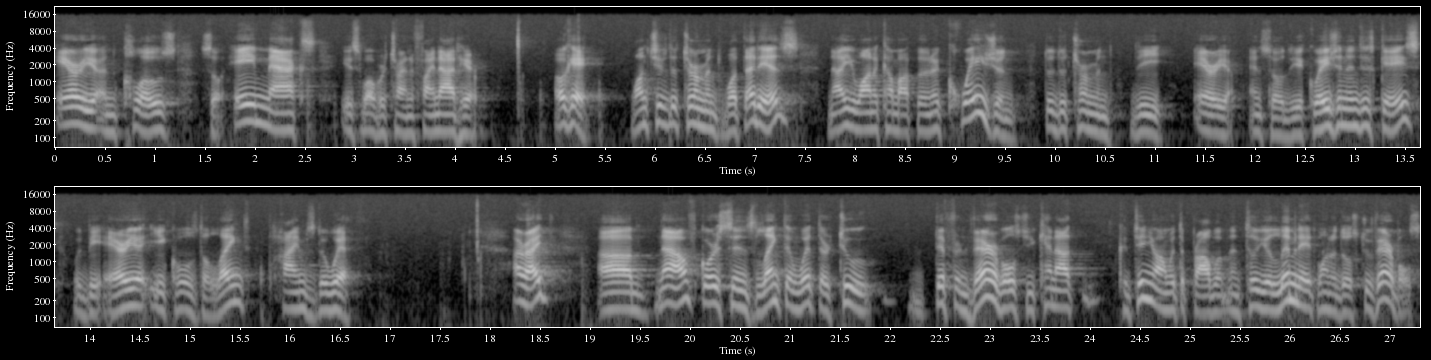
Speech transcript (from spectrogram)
area enclosed. So A max is what we're trying to find out here. Okay, once you've determined what that is, now you want to come up with an equation to determine the area. And so the equation in this case would be area equals the length times the width. All right, um, now of course since length and width are two different variables, you cannot continue on with the problem until you eliminate one of those two variables.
